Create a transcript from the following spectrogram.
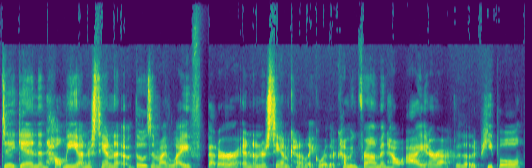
dig in and help me understand those in my life better and understand kind of like where they're coming from and how I interact with other people,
